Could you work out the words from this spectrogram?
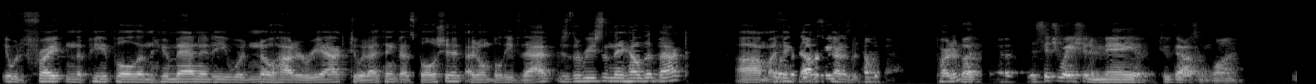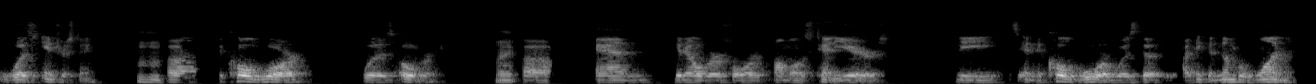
it would frighten the people and the humanity wouldn't know how to react to it. I think that's bullshit. I don't believe that is the reason they held it back. Um, I think that was kind of a, pardon. But uh, the situation in May of 2001 was interesting. Mm-hmm. Uh, the Cold War was over, right, uh, and been over for almost 10 years. The and the Cold War was the I think the number one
